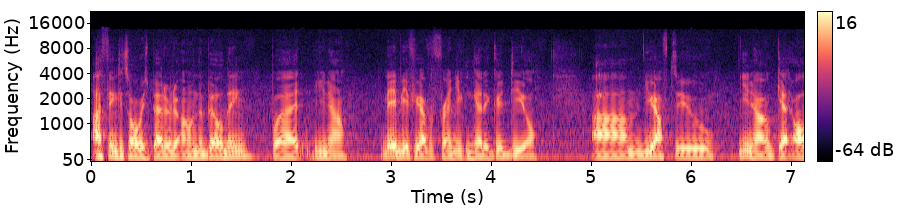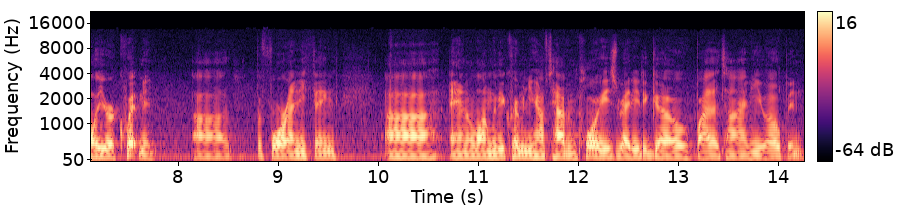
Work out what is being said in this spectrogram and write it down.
I think it's always better to own the building, but you know, maybe if you have a friend, you can get a good deal. Um, you have to, you know, get all your equipment before anything, uh, and along with the equipment, you have to have employees ready to go by the time you open.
